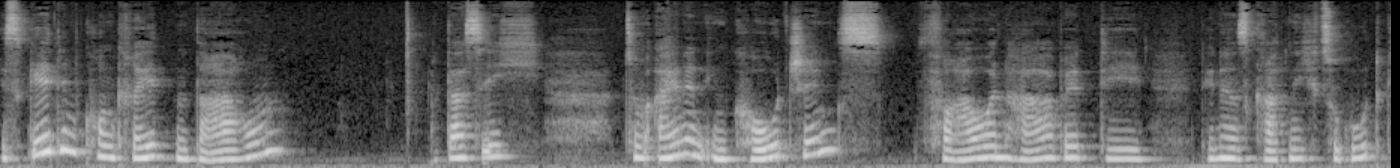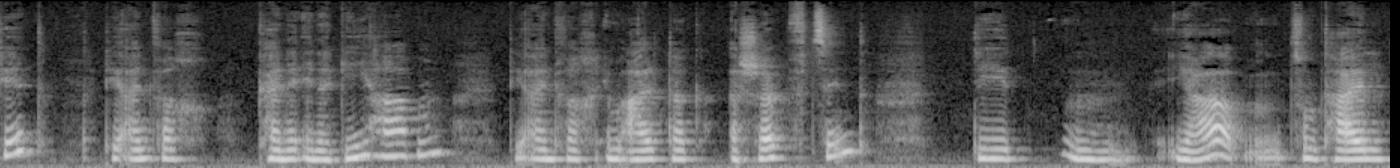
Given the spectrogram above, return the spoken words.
Es geht im Konkreten darum, dass ich zum einen in Coachings Frauen habe, die, denen es gerade nicht so gut geht, die einfach keine Energie haben, die einfach im Alltag erschöpft sind, die hm, ja, zum Teil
